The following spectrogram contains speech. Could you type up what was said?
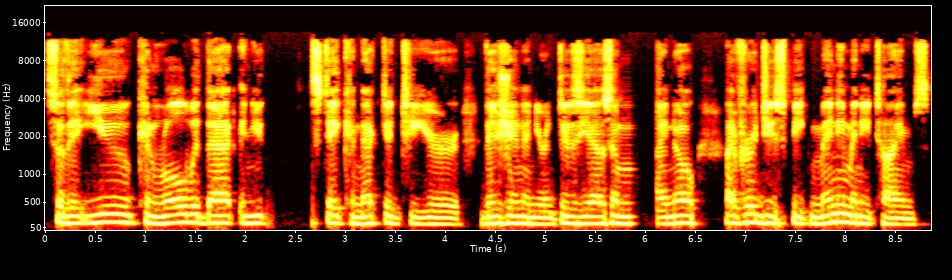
so that you can roll with that and you stay connected to your vision and your enthusiasm. I know I've heard you speak many, many times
